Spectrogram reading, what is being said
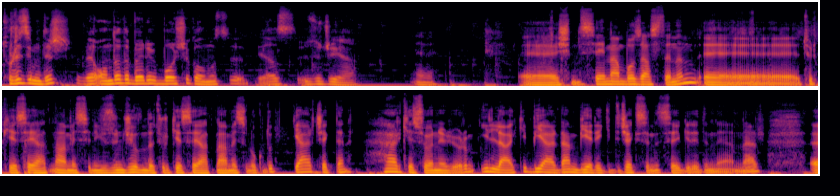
turizmdir ve onda da böyle bir boşluk olması biraz üzücü ya. Evet. Ee, şimdi Seymen Bozaslan'ın e, Türkiye Seyahatnamesini 100. yılında Türkiye Seyahatnamesini okuduk. Gerçekten herkese öneriyorum. İlla ki bir yerden bir yere gideceksiniz sevgili dinleyenler. Ee,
